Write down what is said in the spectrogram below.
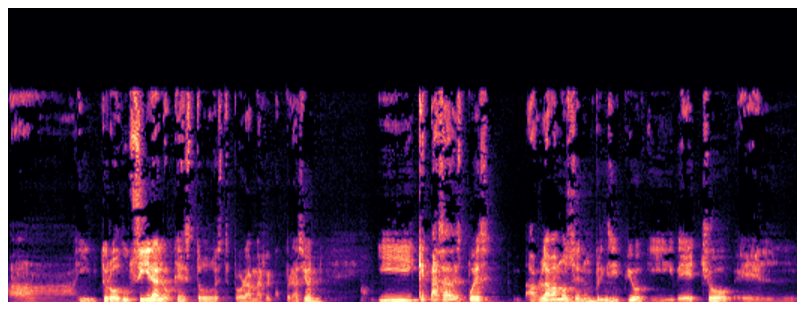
a introducir a lo que es todo este programa de recuperación. ¿Y qué pasa después? hablábamos en un principio y de hecho el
